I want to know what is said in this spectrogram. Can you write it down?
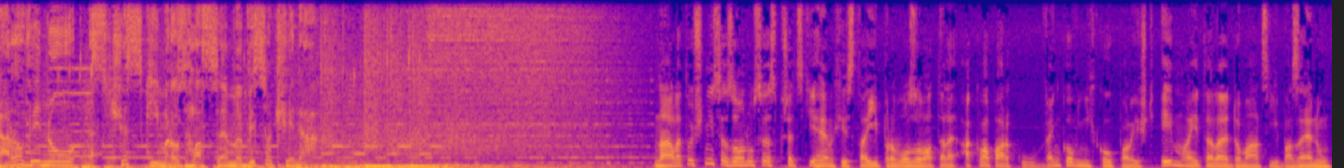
Na rovinu s Českým rozhlasem Vysočina. Na letošní sezónu se s předstihem chystají provozovatele akvaparků, venkovních koupališť i majitelé domácích bazénů.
